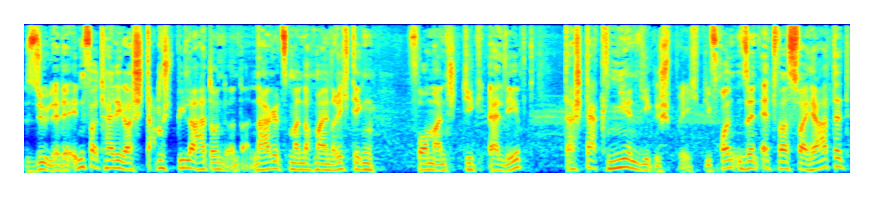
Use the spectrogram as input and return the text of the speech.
Süle, der Innenverteidiger, Stammspieler hat und, und Nagelsmann nochmal einen richtigen Formanstieg erlebt. Da stagnieren die Gespräche. Die Fronten sind etwas verhärtet.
